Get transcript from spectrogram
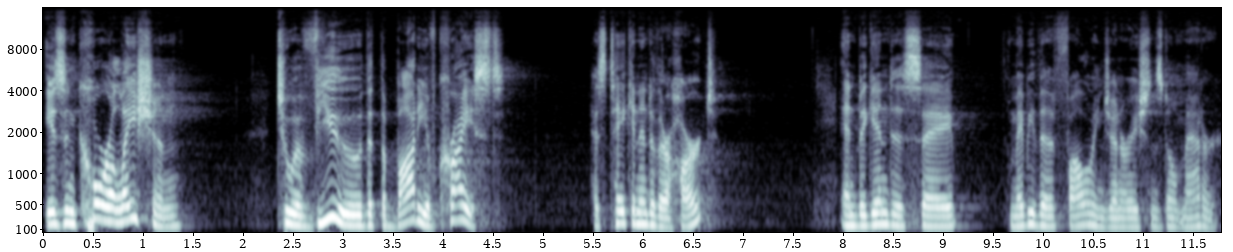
is in correlation to a view that the body of Christ has taken into their heart and begin to say, maybe the following generations don't matter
